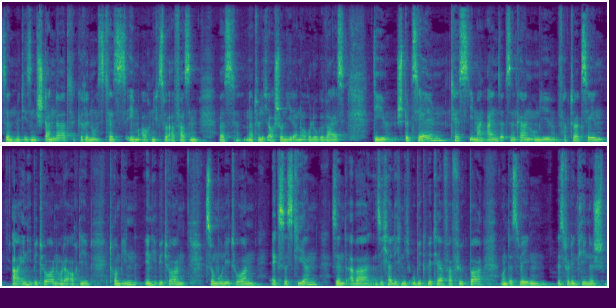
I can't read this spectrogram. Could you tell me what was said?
sind mit diesen Standardgerinnungstests eben auch nicht zu erfassen, was natürlich auch schon jeder Neurologe weiß. Die speziellen Tests, die man einsetzen kann, um die Faktor 10 A-Inhibitoren oder auch die Thrombin-Inhibitoren zu monitoren, existieren, sind aber sicherlich nicht ubiquitär verfügbar. Und deswegen ist für den klinisch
